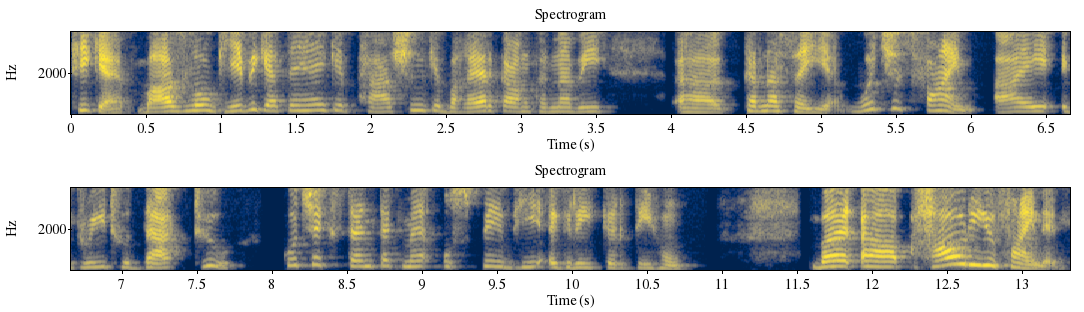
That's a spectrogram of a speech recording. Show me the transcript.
ठीक है? बाज लोग ये भी कहते हैं कि पैशन के बगैर काम करना भी uh, करना सही है which is fine I agree to that to कुछ एक्सटेंट तक मैं उस पर भी एग्री करती हूँ। But how do you find it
